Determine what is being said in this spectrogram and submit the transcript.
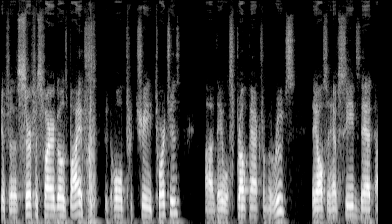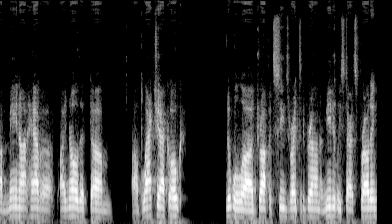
if a surface fire goes by, the whole t- tree torches. Uh, they will sprout back from the roots. They also have seeds that uh, may not have a. I know that um, blackjack oak it will uh, drop its seeds right to the ground, immediately start sprouting.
